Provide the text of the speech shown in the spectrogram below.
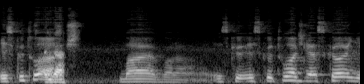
est-ce que toi. Ouais, voilà. Est-ce que, est-ce que toi, Gascogne,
